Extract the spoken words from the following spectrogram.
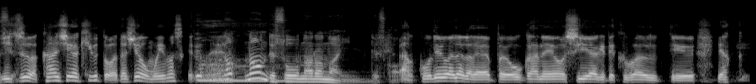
実は監視が効くと私は思いますけどね。ななんでそうならないんですかあこれはだからやっぱりお金を吸い上げて配るっていう役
